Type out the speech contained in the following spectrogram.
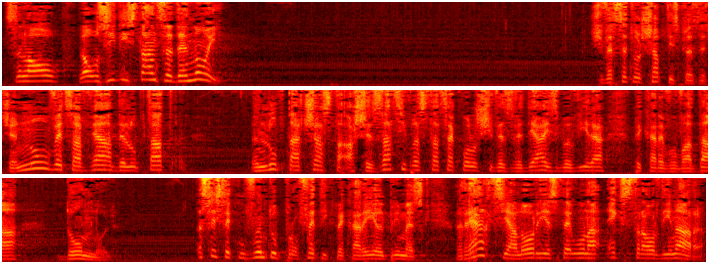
sunt la o, la o zi distanță de noi. Și versetul 17, nu veți avea de luptat în lupta aceasta, așezați-vă, stați acolo și veți vedea izbăvirea pe care vă va da Domnul. Ăsta este cuvântul profetic pe care ei îl primesc. Reacția lor este una extraordinară.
